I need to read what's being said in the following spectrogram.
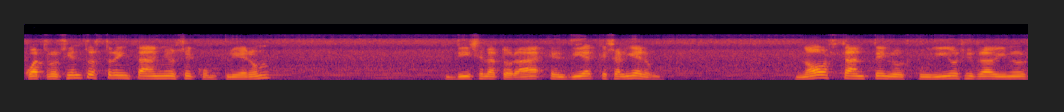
430 años se cumplieron, dice la Torá, el día que salieron. No obstante, los judíos y rabinos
